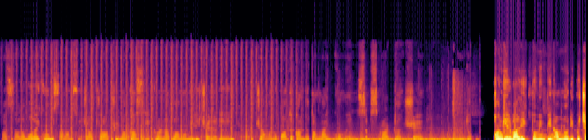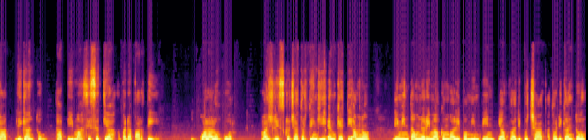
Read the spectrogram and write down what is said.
Assalamualaikum, salam sejahtera. Terima kasih kerana telah memilih channel ini. Jangan lupa tekan butang like, komen, subscribe dan share untuk Panggil balik pemimpin AMNO dipecat, digantung tapi masih setia kepada parti. Kuala Lumpur, Majlis Kerja Tertinggi MKT AMNO diminta menerima kembali pemimpin yang telah dipecat atau digantung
